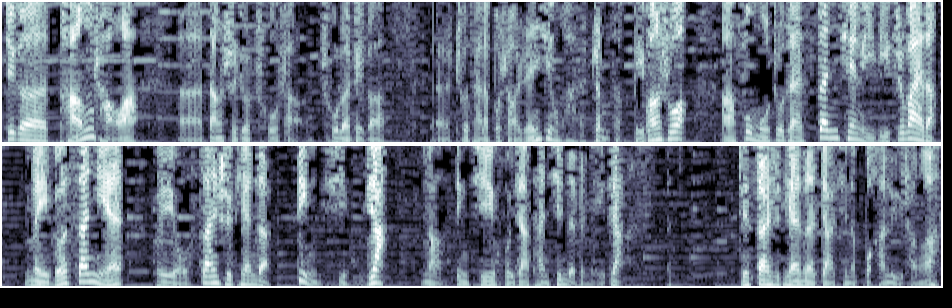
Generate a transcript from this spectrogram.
这个唐朝啊，呃，当时就出少出了这个，呃，出台了不少人性化的政策，比方说啊，父母住在三千里地之外的，每隔三年会有三十天的定省假啊，定期回家探亲的这么一个假。这三十天的假期呢，不含旅程啊。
